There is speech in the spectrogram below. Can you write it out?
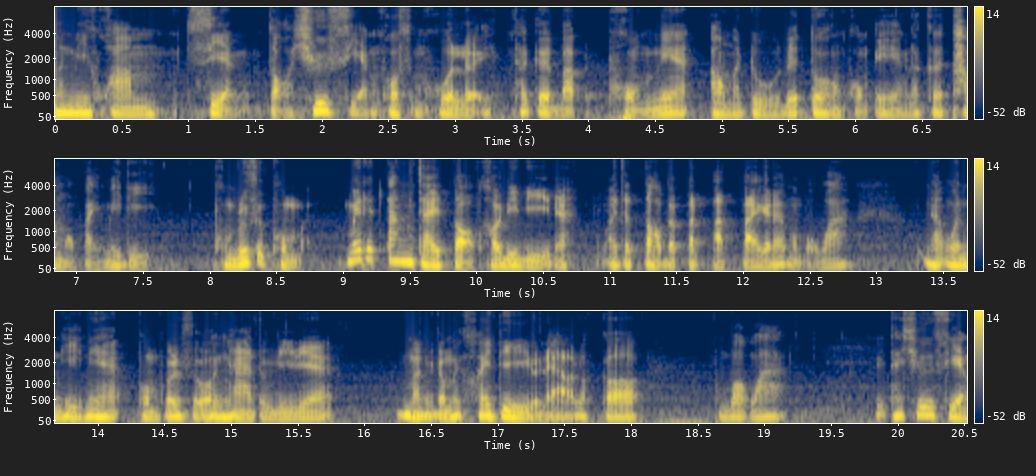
มันมีความเสี่ยงต่อชื่อเสียงพอสมควรเลย ถ้าเกิดแบบผมเนี่ยเอามาดูด้วยตัวของผมเอง แล้วเกิดทำออกไปไม่ดี ผมรู้สึกผมไม่ได้ตั้งใจตอบเขาดีๆนะอาจจะตอบแบบปัดๆไปก็ได้ผมบอกว่าณวันนี้เนี่ยผมก็รู้สึกว่างานตรงนี้เนี่ยมันก็ไม่ค่อยดีอยู่แล้ว แล้วก็ผมบอกว่าถ้าชื่อเสียง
